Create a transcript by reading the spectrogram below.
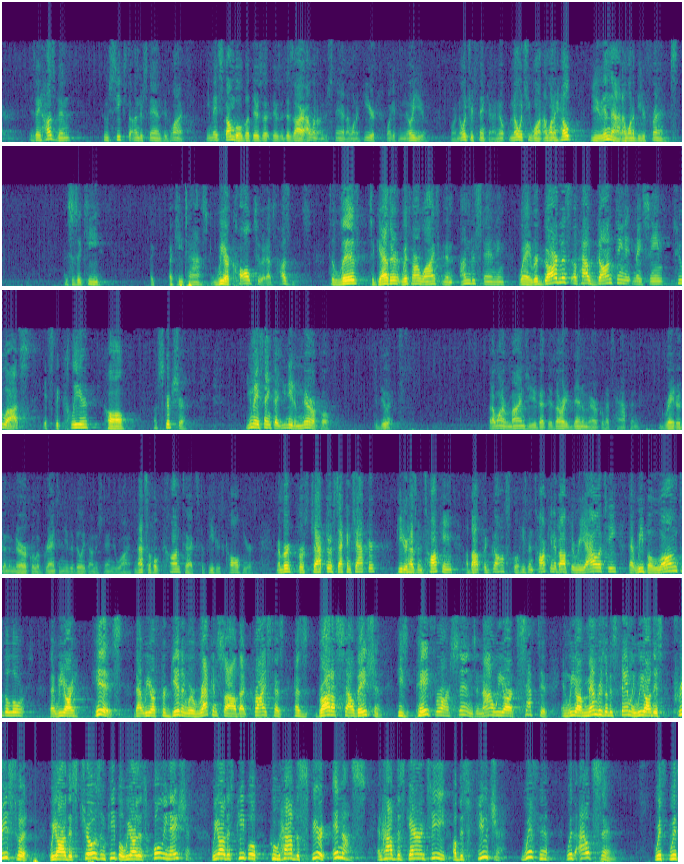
is a husband who seeks to understand his wife. He may stumble, but there's a, there's a desire. I want to understand. I want to hear. I want to get to know you. I want to know what you're thinking. I know, know what you want. I want to help you in that. I want to be your friend. This is a key, a a key task. And we are called to it as husbands to live together with our wife in an understanding way. Regardless of how daunting it may seem to us, it's the clear call of Scripture. You may think that you need a miracle to do it. But I want to remind you that there's already been a miracle that's happened greater than the miracle of granting you the ability to understand your wife. And that's the whole context to Peter's call here. Remember, first chapter, second chapter? Peter has been talking about the gospel. He's been talking about the reality that we belong to the Lord, that we are His, that we are forgiven, we're reconciled, that Christ has, has brought us salvation. He's paid for our sins, and now we are accepted, and we are members of His family. We are this priesthood. We are this chosen people. We are this holy nation. We are this people who have the Spirit in us and have this guarantee of this future with Him, without sin, with, with,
